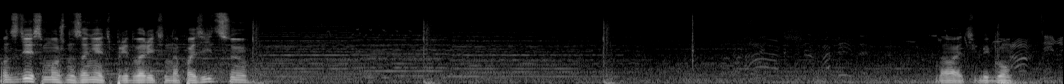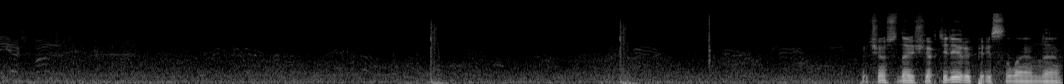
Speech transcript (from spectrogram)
Вот здесь можно занять предварительно позицию. Давайте, бегом. Причем сюда еще артиллерию пересылаем, да.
